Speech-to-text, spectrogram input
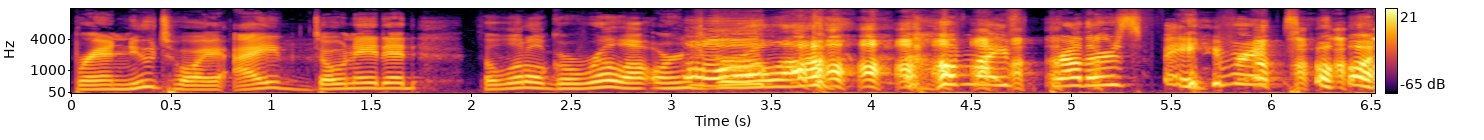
brand new toy. I donated the little gorilla, orange oh. gorilla, of my brother's favorite toy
